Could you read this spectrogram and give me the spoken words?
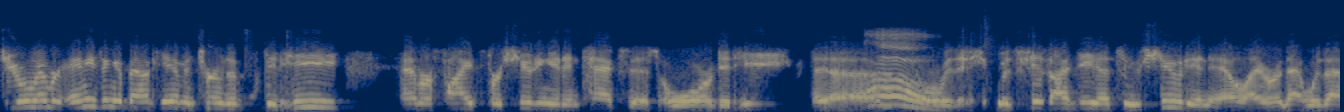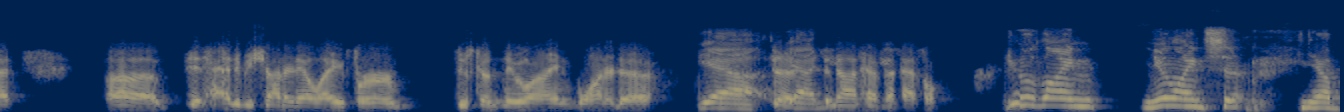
Do you remember anything about him in terms of did he? Ever fight for shooting it in Texas, or did he? Uh, oh. Or was it was his idea to shoot in L.A. or that was that? Uh, it had to be shot in L.A. for just because New Line wanted to. Yeah, to, yeah. To not have that hassle. New Line, New Line. You know,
